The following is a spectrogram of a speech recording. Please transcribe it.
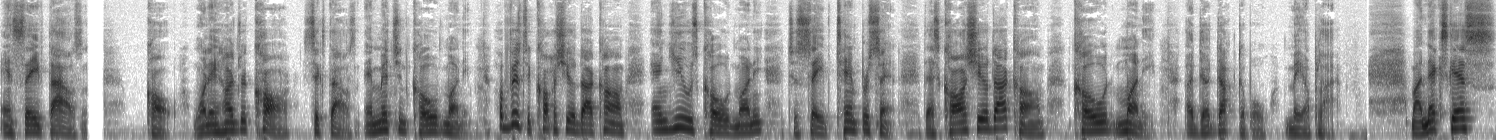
and save thousands. Call 1 800 CAR 6000 and mention code MONEY. Or visit carshield.com and use code MONEY to save 10%. That's carshield.com, code MONEY. A deductible may apply. My next guest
